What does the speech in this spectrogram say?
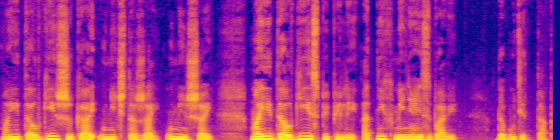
мои долги сжигай, уничтожай, уменьшай. Мои долги испепели, от них меня избави. Да будет так.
